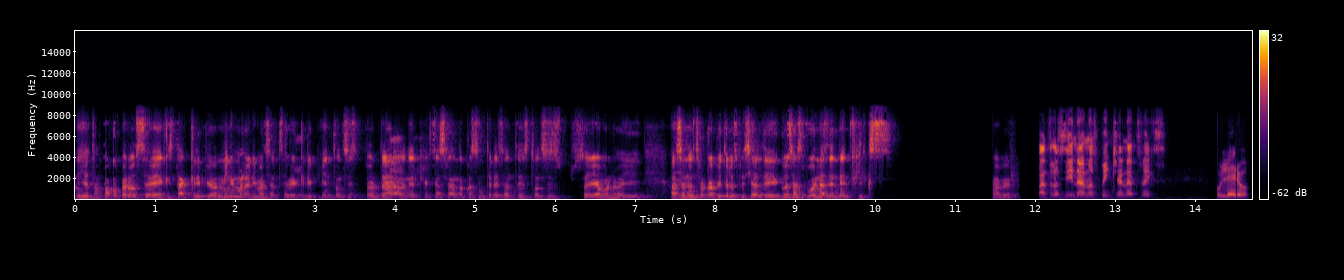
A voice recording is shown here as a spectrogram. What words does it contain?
Y yo tampoco, pero se ve que está creepy, o mínimo la animación se ve creepy. Entonces, ahorita Netflix está sacando cosas interesantes, entonces sería bueno ahí hacer nuestro capítulo especial de cosas buenas de Netflix. A ver. Patrocínanos, pinche Netflix culero.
